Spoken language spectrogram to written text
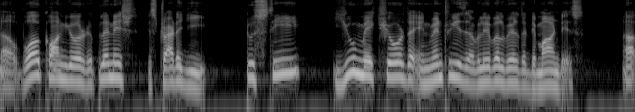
uh, work on your replenish strategy to see you make sure the inventory is available where the demand is, uh,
